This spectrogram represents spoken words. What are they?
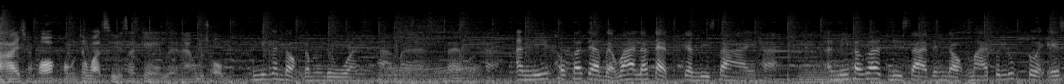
ลายเฉพาะของจังหวัดศรีสะเกดเลยนะคุณผู้ชม อันนี้ก็ดอกดำดวนค่ะอ๋อมาแต่ค่ะ อันนี้เขาก็จะแบบว่าแล้วแต่จะดีไซน์ค่ะมอันนี้เขาก็ดีไซน์เป็นดอกไม้เป็นรูปตัว S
